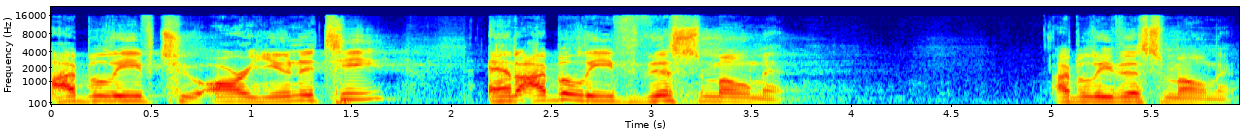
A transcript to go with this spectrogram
I believe to our unity, and I believe this moment. I believe this moment.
